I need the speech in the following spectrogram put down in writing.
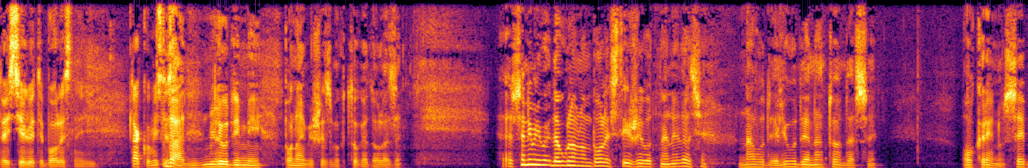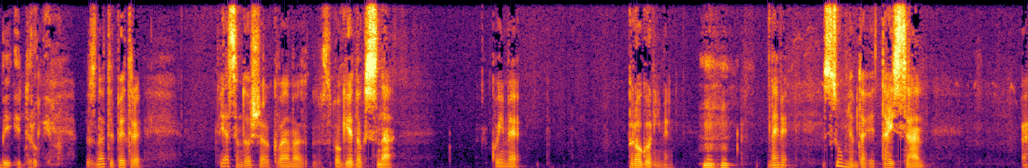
da isjeljujete bolesne i tako mislio Da, sam. ljudi mi ponajviše zbog toga dolaze. E, Zanimljivo je da uglavnom bolesti i životne nedaće navode ljude na to da se okrenu sebi i drugima. Znate, Petre, ja sam došao k vama zbog jednog sna koji me progoni me. Mhm. Naime, sumnjam da je taj san, eh,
